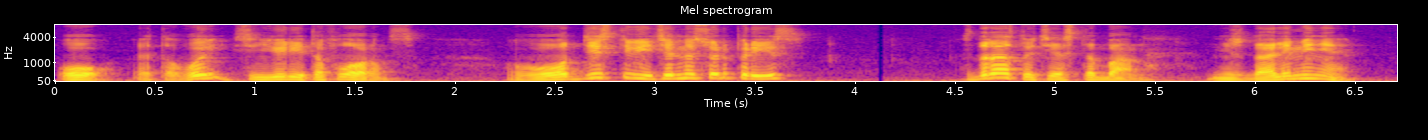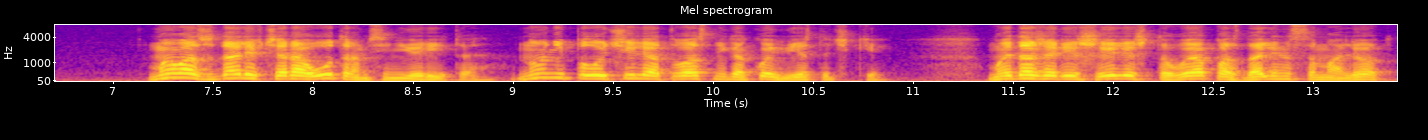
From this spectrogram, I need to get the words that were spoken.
«О, это вы, сеньорита Флоренс? Вот действительно сюрприз!» «Здравствуйте, Эстебан. Не ждали меня?» Мы вас ждали вчера утром, сеньорита, но не получили от вас никакой весточки. Мы даже решили, что вы опоздали на самолет.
